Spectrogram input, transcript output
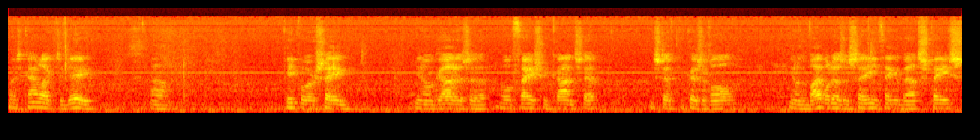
Well, It's kind of like today, um, people are saying, you know, God is a old-fashioned concept and stuff because of all, you know, the Bible doesn't say anything about space,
